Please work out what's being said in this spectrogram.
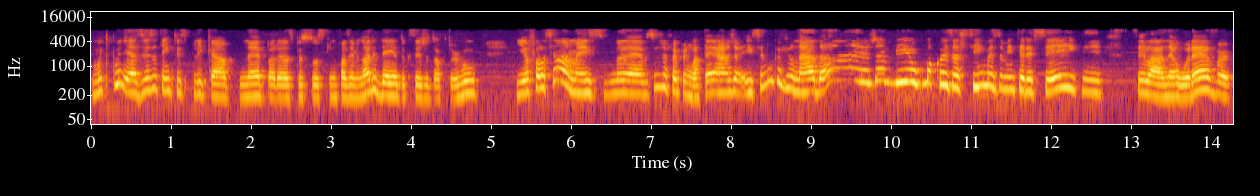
Muito bonito. Às vezes eu tento explicar, né, para as pessoas que não fazem a menor ideia do que seja Doctor Who. E eu falo assim: ah, mas é, você já foi pra Inglaterra? Já- e você nunca viu nada? Ah, eu já vi alguma coisa assim, mas não me interessei. e, sei lá, né? Whatever.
